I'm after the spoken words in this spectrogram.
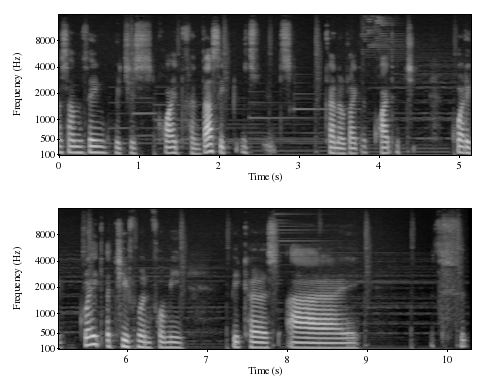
or something, which is quite fantastic. It's it's kind of like a quite quite a great achievement for me because I th-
